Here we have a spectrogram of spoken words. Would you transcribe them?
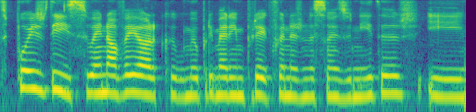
Depois disso, em Nova Iorque, o meu primeiro emprego foi nas Nações Unidas e,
